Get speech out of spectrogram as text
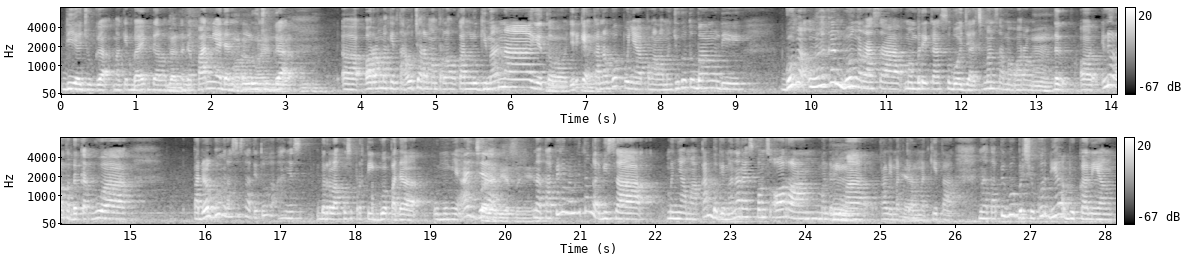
dia juga makin baik dalam Dan ke depannya dan lu juga. Hmm. uh, orang makin tahu cara memperlakukan lu gimana gitu. Jadi kayak karena gue punya pengalaman juga tuh bang di gue nggak nggak kan gue ngerasa memberikan sebuah judgement sama orang de- uh, ini orang terdekat gue. Padahal gue ngerasa saat itu hanya berlaku seperti gue pada umumnya aja. Pada biasanya. Nah tapi kan memang kita nggak bisa menyamakan bagaimana respons orang menerima kalimat-kalimat kita. Nah tapi gue bersyukur dia bukan yang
